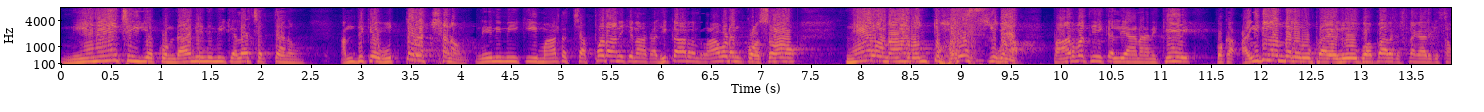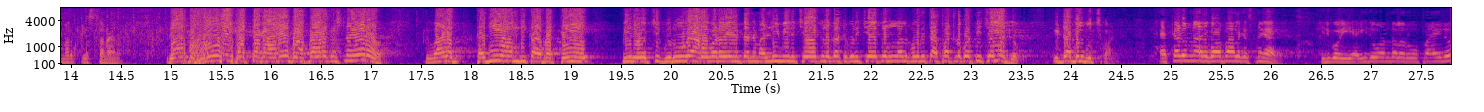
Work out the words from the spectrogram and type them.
నేనే చెయ్యకుండా నేను మీకు ఎలా చెప్తాను? అందుకే ఉత్తర క్షణం. నేను మీకు ఈ మాట చెప్పడానికి నాకు అధికారం రావడం కోసం నేను నా వంతు హరస్సుగా పార్వతీ కళ్యాణానికి ఒక ఐదు వందల రూపాయలు గోపాలకృష్ణ గారికి సమర్పిస్తున్నాను. రేపు హోమీ పెట్టగానే గోపాలకృష్ణ గారు ఇవాళ తదియ ఉంది కాబట్టి మీరు వచ్చి గురువు గారు ఇవ్వడం ఏంటని మళ్ళీ మీరు చేతులు కట్టుకుని చేతులు నలుపుకుని తప్పట్లు కొట్టి చేయొద్దు ఈ డబ్బులు పుచ్చుకోండి. ఎక్కడున్నారు గోపాలకృష్ణ గారు? ఇదిగో ఈ ఐదు వందల రూపాయలు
